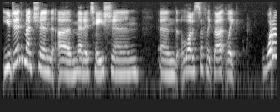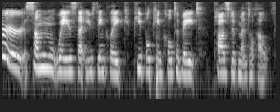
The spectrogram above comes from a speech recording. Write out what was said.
you did mention uh, meditation and a lot of stuff like that. Like, what are some ways that you think like people can cultivate positive mental health?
